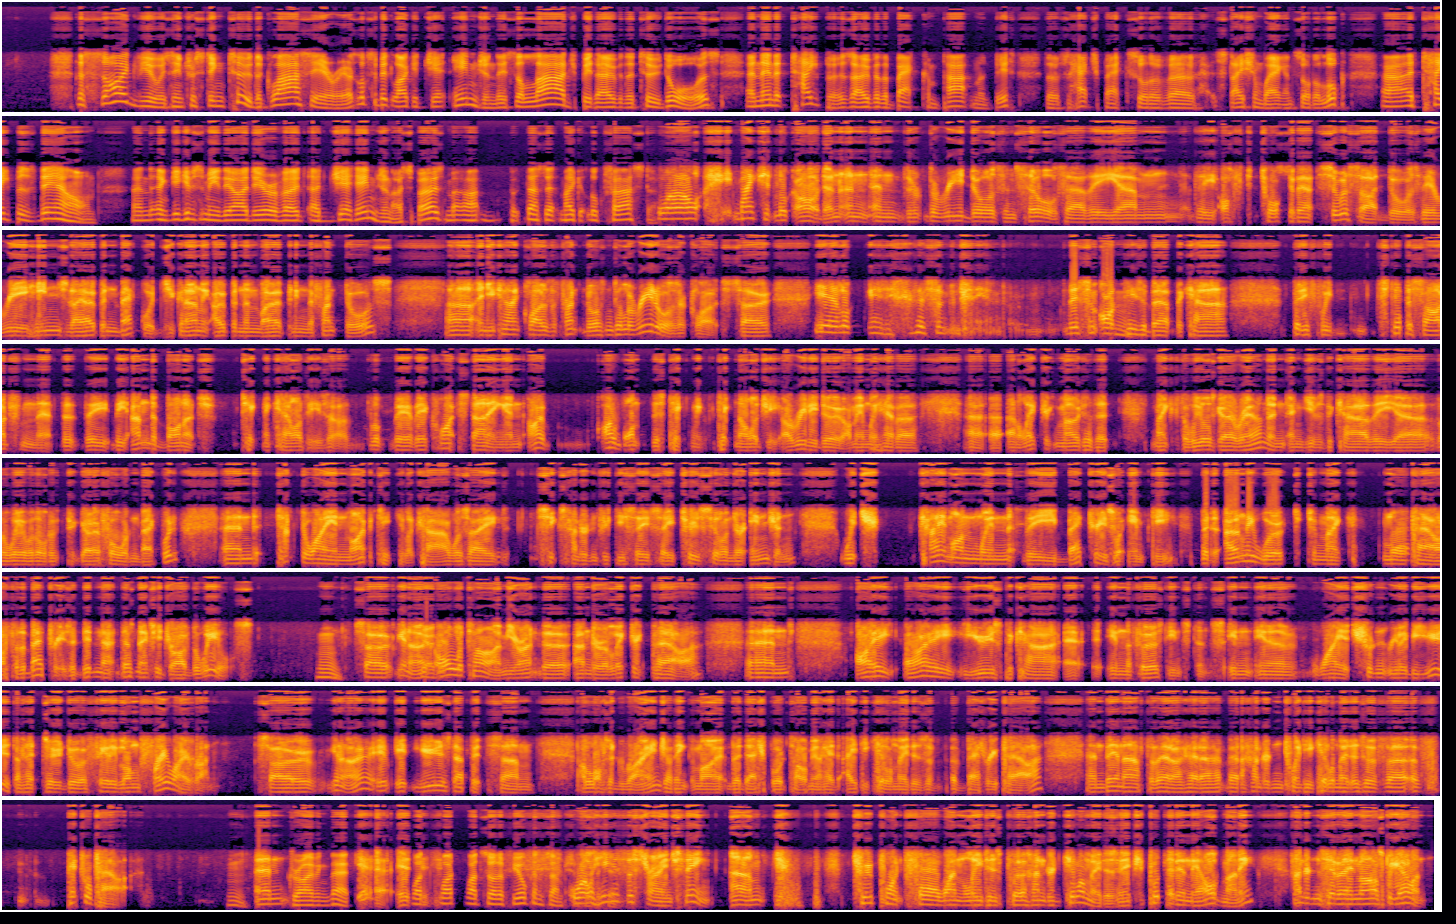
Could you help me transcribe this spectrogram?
The side view is interesting too. The glass area, it looks a bit like a jet engine. There's a large bit over the two doors, and then it tapers over the back compartment bit, the hatchback sort of uh, station wagon sort of look. Uh, it tapers down and, and it gives me the idea of a, a jet engine, I suppose. Uh, but does that make it look faster? Well, it makes it look odd, and and, and the, the rear doors themselves are the um, the oft talked about suicide doors. They're rear hinge; they open backwards. You can only open them by opening the front doors. Uh, and you can't close the front doors until the rear doors are closed. So, yeah, look, there's some there's some oddities hmm. about the car, but if we step aside from that, the the, the under bonnet technicalities. Uh, look, they're they're quite stunning, and I I want this techni- technology. I really do. I mean, we have a, a, an electric motor that makes the wheels go around and, and gives the car the uh, the wherewithal to, to go forward and backward. And tucked away in my particular car was a 650cc two-cylinder engine, which came on when the batteries were empty, but it only worked to make more power for the batteries. It didn't. It doesn't actually drive the wheels. Mm. So you know, yeah, all the time you're under under electric power, and I I used the car at, in the first instance in in a way it shouldn't really be used. I had to do a fairly long freeway run. So you know, it, it used up its um, allotted range. I think my the dashboard told me I had 80 kilometres of, of battery power, and then after that I had uh, about 120 kilometres of, uh, of petrol power. Hmm. And Driving that. yeah, it, What what what sort of fuel consumption? well, here's the strange thing: um, 2.41 litres per 100 kilometres, and if you put that in the old money, 117 miles per gallon.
